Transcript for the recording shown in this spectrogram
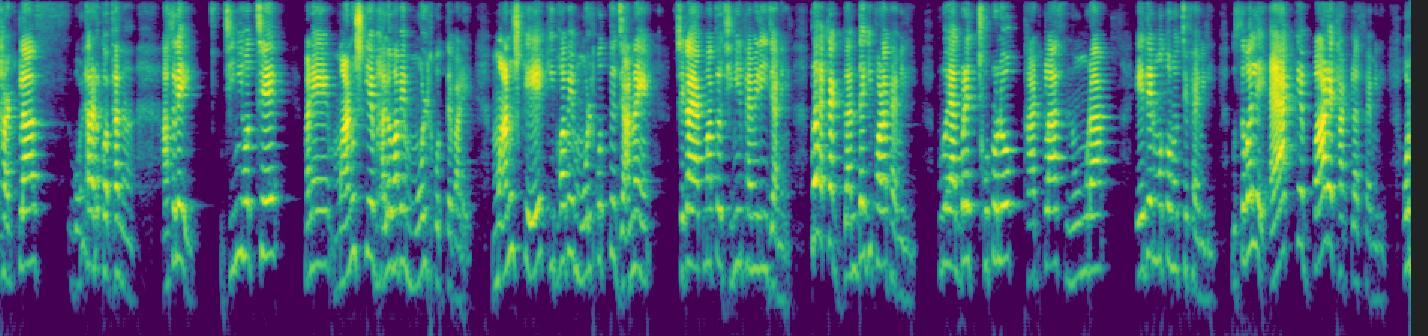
থার্ড ক্লাস বলার কথা না। আসলে যিনি হচ্ছে মানে মানুষকে ভালোভাবে মোল্ড করতে পারে। মানুষকে কীভাবে মোল্ড করতে জানে, সেটা একমাত্র ঝিমির ফ্যামিলিই জানে। পুরো একটা গান্দাগি ভরা ফ্যামিলি পুরো একবারে ছোট লোক থার্ড ক্লাস নোংরা, এদের মতন হচ্ছে ফ্যামিলি বুঝতে পারলে? একেবারে থার্ড ক্লাস ফ্যামিলি ওর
